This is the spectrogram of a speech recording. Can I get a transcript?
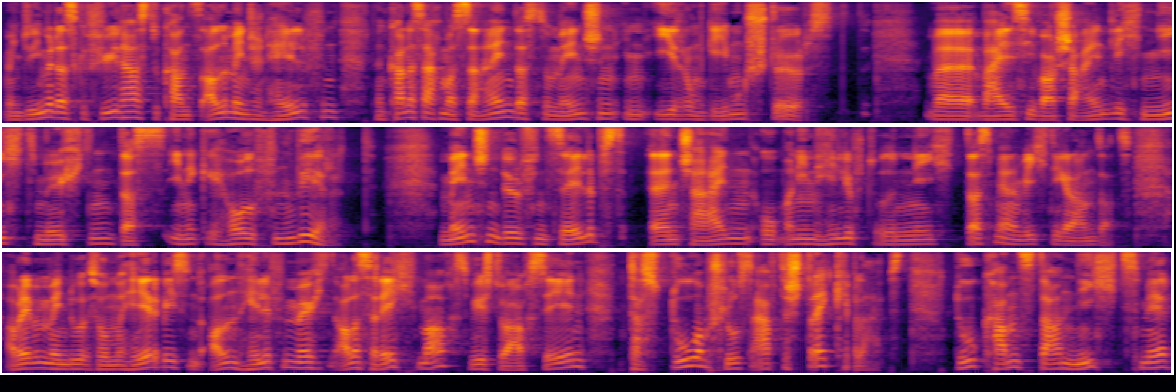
Wenn du immer das Gefühl hast, du kannst allen Menschen helfen, dann kann es auch mal sein, dass du Menschen in ihrer Umgebung störst, weil sie wahrscheinlich nicht möchten, dass ihnen geholfen wird. Menschen dürfen selbst entscheiden, ob man ihnen hilft oder nicht. Das ist mir ein wichtiger Ansatz. Aber eben, wenn du so her bist und allen helfen möchtest, alles recht machst, wirst du auch sehen, dass du am Schluss auf der Strecke bleibst. Du kannst da nichts mehr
